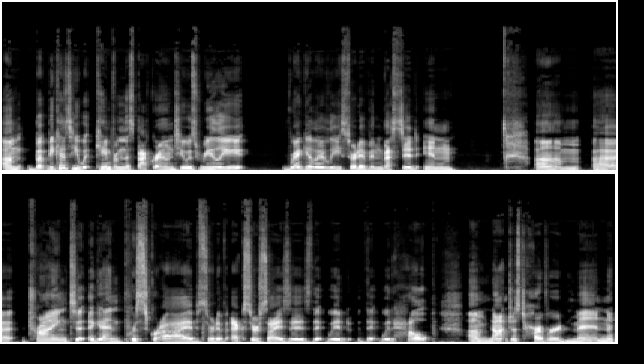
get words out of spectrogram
Um, but because he w- came from this background, he was really regularly sort of invested in um, uh, trying to again prescribe sort of exercises that would that would help um, not just Harvard men,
